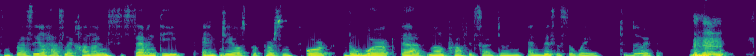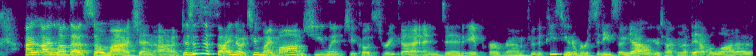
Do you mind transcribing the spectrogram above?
I think Brazil has like 170 NGOs per person for the work that nonprofits are doing. And this is a way to do it. Mm-hmm. I, I love that so much. And uh, just as a side note, too, my mom, she went to Costa Rica and did a program through the Peace University. So, yeah, what you're talking about, they have a lot of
